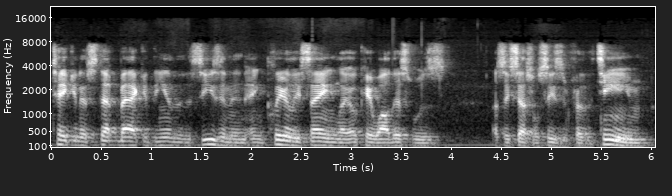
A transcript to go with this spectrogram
taking a step back at the end of the season and, and, clearly saying like, okay, while this was a successful season for the team,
